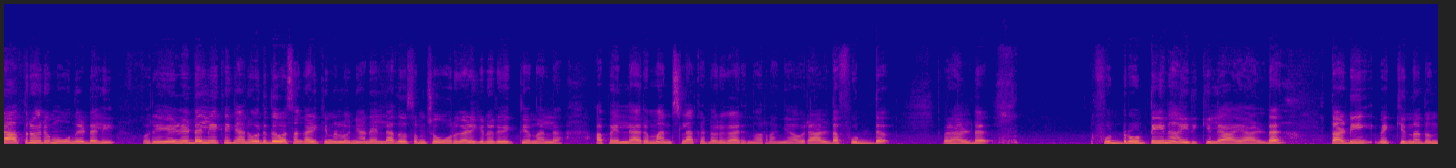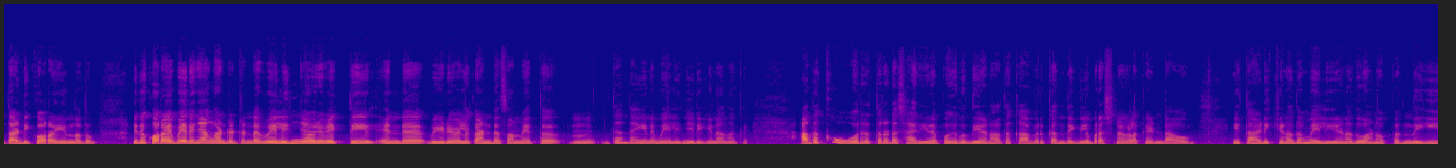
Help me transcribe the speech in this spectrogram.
രാത്രി ഒരു മൂന്ന് ഇഡലി. ഒരു ഏഴ് ഇഡലിയൊക്കെ ഞാൻ ഒരു ദിവസം കഴിക്കുന്നുള്ളൂ ഞാൻ എല്ലാ ദിവസവും ചോറ് കഴിക്കുന്ന ഒരു വ്യക്തിയൊന്നുമല്ല അപ്പോൾ എല്ലാവരും മനസ്സിലാക്കേണ്ട ഒരു കാര്യം എന്ന് പറഞ്ഞു കഴിഞ്ഞാൽ ഒരാളുടെ ഫുഡ് ഒരാളുടെ ഫുഡ് റൂട്ടീൻ ആയിരിക്കില്ല. അയാളുടെ തടി വെക്കുന്നതും തടി കുറയുന്നതും. ഇത് കുറേ പേര് ഞാൻ കണ്ടിട്ടുണ്ട്. മെലിഞ്ഞ ഒരു വ്യക്തി എന്റെ വീഡിയോയിൽ കണ്ട സമയത്ത് ഇതെന്താ ഇങ്ങനെ മെലിഞ്ഞിരിക്കണമെന്നൊക്കെ അതൊക്കെ ഓരോരുത്തരുടെ ശരീരപ്രകൃതിയാണ്. അതൊക്കെ അവർക്ക് എന്തെങ്കിലും പ്രശ്നങ്ങളൊക്കെ ഉണ്ടാവും. ഈ തടിക്കണതും മെലിയണതുമാണ്. ഇപ്പം ഈ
